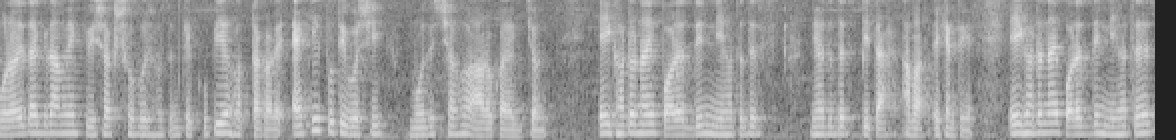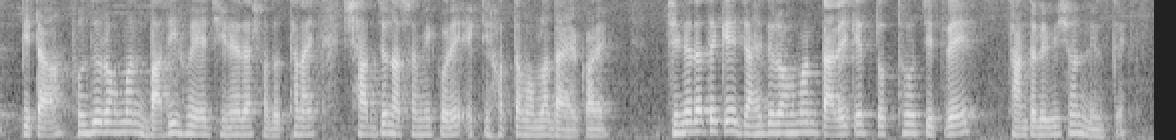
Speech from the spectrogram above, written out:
মোরারিদা গ্রামে কৃষক সবুজ হোসেনকে কুপিয়ে হত্যা করে একই প্রতিবেশী মজিদ সহ আরও কয়েকজন। এই ঘটনায় পরের দিন নিহতদের নিহতদের পিতা আবার এখান থেকে। এই ঘটনায় পরের দিন নিহতের পিতা ফজলুর রহমান বাদী হয়ে ঝিনেদা সদর থানায় সাতজন আসামি করে একটি হত্যা মামলা দায়ের করে। ঝিনেদা থেকে জাহিদুর রহমান তারেকের তথ্য চিত্রে সান টেলিভিশন নিউজ ডেস্ক।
